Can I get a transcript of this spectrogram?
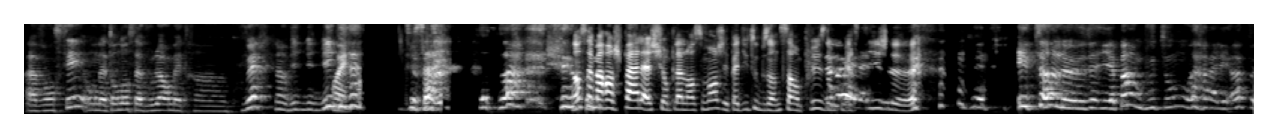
avancer. On a tendance à vouloir mettre un couvercle, hein, vite, vite, vite. c'est ça. non, ça m'arrange pas. Là, je suis en plein lancement. J'ai pas du tout besoin de ça en plus. Donc, merci. Je... Éteins le. Il n'y a pas un bouton. Allez, hop,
